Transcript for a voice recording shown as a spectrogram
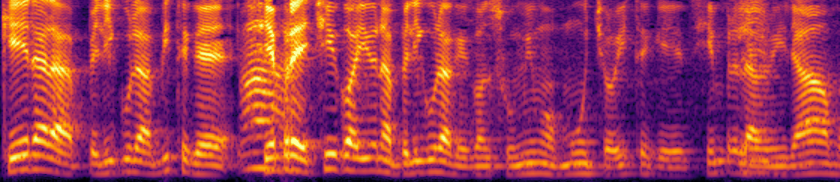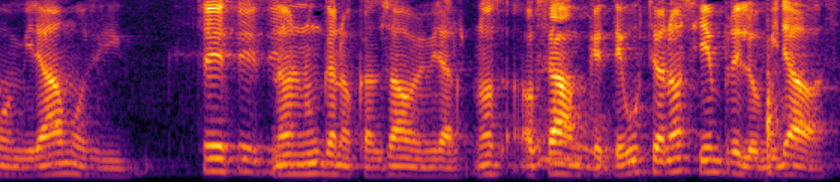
¿Qué era la película? Viste que Ah. siempre de chico hay una película que consumimos mucho, viste que siempre la mirábamos, mirábamos y Sí, sí, sí. no, nunca nos cansábamos de mirar. No, o sea, aunque te guste o no, siempre lo mirabas.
